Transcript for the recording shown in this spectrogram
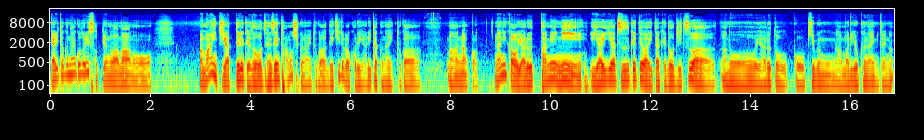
やりたくないことリストっていうのはまああの、まあ、毎日やってるけど全然楽しくないとかできればこれやりたくないとかまあなんか何かをやるためにいやいや続けてはいたけど実はあのやるとこう気分があんまり良くないみたいな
